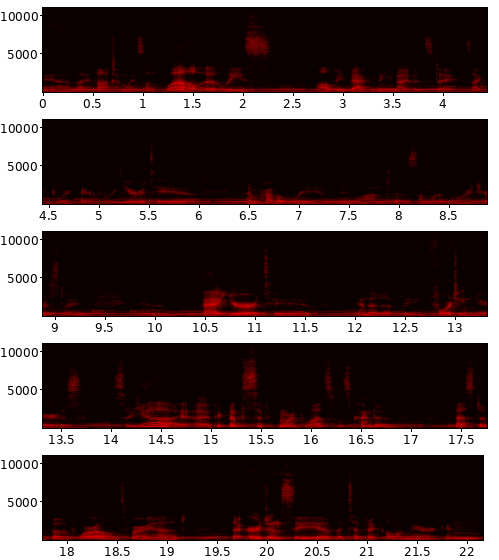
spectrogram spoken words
And I thought to myself, well, at least I'll be back in the United States. I could work there for a year or two and probably move on to somewhere more interesting. And that year or two ended up being 14 years. So, yeah, I, I think the Pacific Northwest was kind of best of both worlds, where I had the urgency of a typical American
